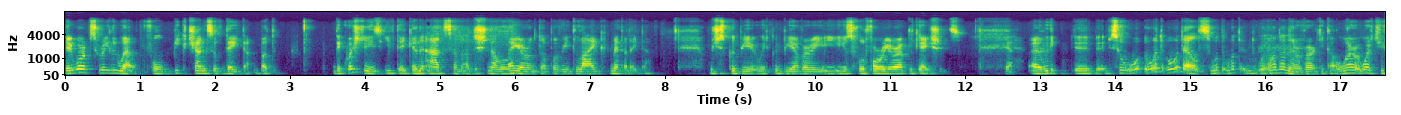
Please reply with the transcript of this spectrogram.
They works really well for big chunks of data, but the question is if they can add some additional layer on top of it, like metadata, which is, could be which could be a very useful for your applications. Yeah. Uh, we, uh, so what what else? What what what other vertical? Where what you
